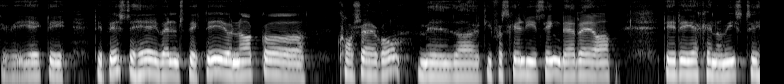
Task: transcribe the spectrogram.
det ved jeg ikke. Det, det bedste her i Vallensbæk, det er jo nok uh, Korsørgård med uh, de forskellige ting, der er deroppe. Det er det, jeg kender mest til.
